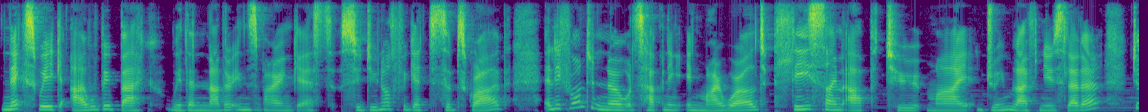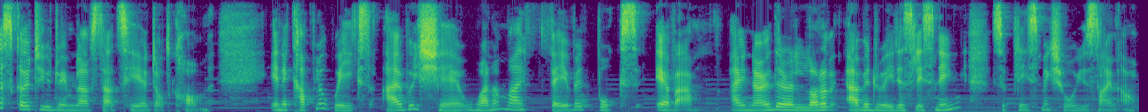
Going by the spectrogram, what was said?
Next week, I will be back with another inspiring guest, so do not forget to subscribe. And if you want to know what's happening in my world, please sign up to my Dream Life newsletter. Just go to yourdreamlifestartshere.com. In a couple of weeks, I will share one of my favorite books ever. I know there are a lot of avid readers listening, so please make sure you sign up.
